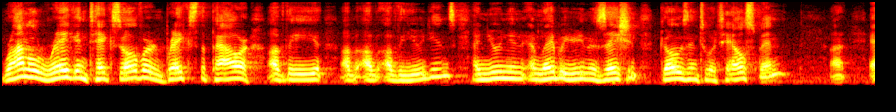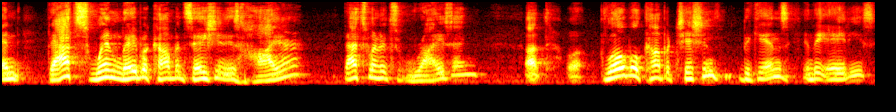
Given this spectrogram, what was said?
Ronald Reagan takes over and breaks the power of the, of, of, of the unions, and union and labor unionization goes into a tailspin. Uh, and that's when labor compensation is higher. That's when it's rising. Uh, global competition begins in the 80s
